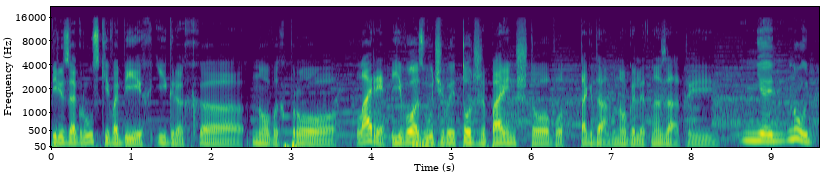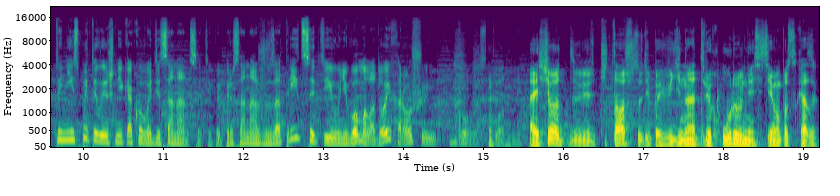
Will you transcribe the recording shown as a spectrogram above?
перезагрузке в обеих играх а, новых про Ларри его озвучивает тот же парень, что вот тогда, много лет назад. И не, ну, ты не испытываешь никакого диссонанса. Типа персонажу за 30, и у него молодой, хороший голос плотный. А еще э, читал, что типа введена трехуровневая система подсказок.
